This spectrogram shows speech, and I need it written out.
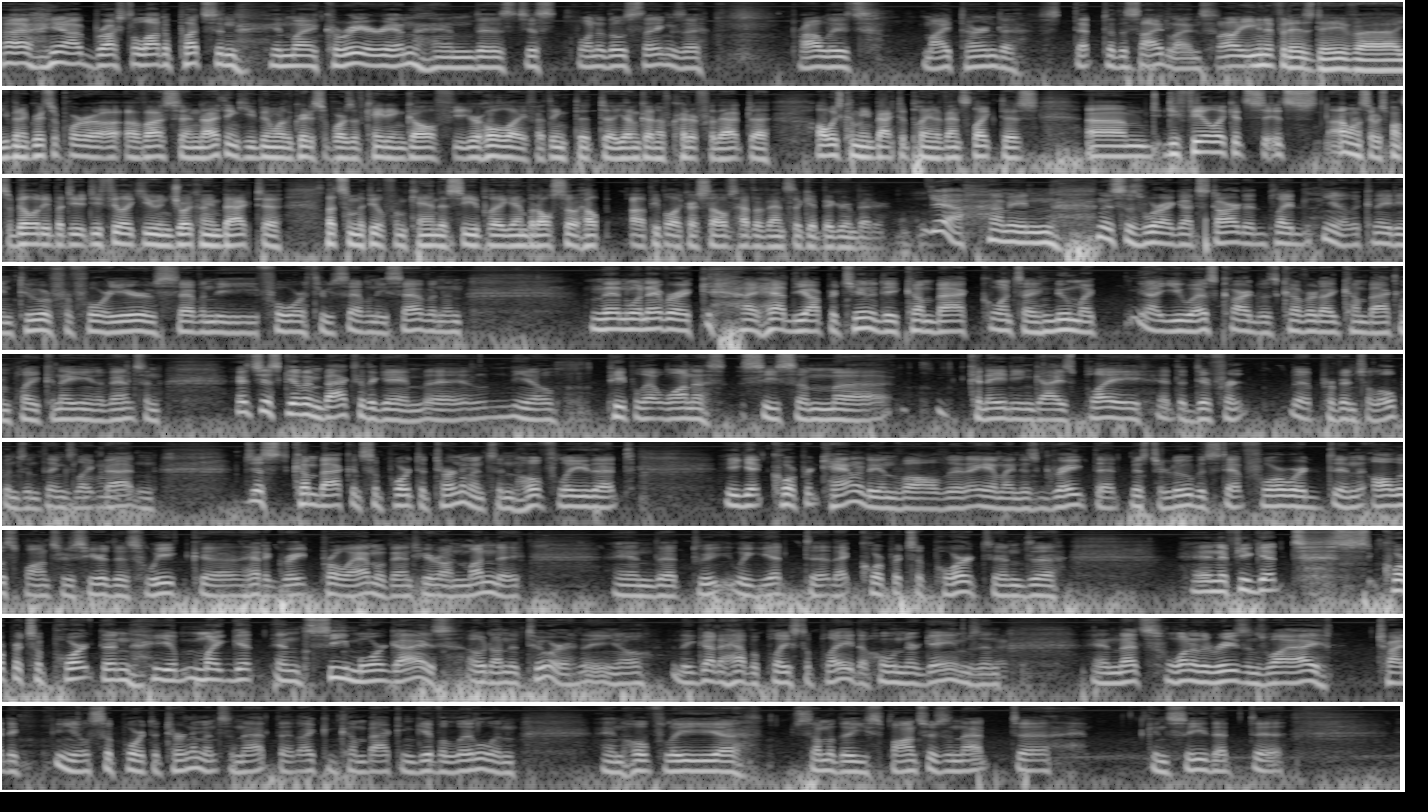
uh, you know, I've brushed a lot of putts in, in my career in, and it's just one of those things. Uh, probably it's my turn to step to the sidelines. Well, even if it is, Dave, uh, you've been a great supporter of us, and I think you've been one of the greatest supporters of Canadian golf your whole life. I think that uh, you haven't got enough credit for that. Uh, always coming back to playing events like this. Um, do you feel like it's it's I don't want to say responsibility, but do you, do you, feel like you enjoy coming back to let some of the people from Canada see you play again, but also help uh, people like ourselves have events that get bigger and better? Yeah, I mean, this is where I got started. Played you know the Canadian Tour for four years, '74 through '77, and and then whenever I, I had the opportunity to come back, once I knew my uh, U.S. card was covered, I'd come back and play Canadian events, and it's just giving back to the game. Uh, you know, people that want to see some uh, Canadian guys play at the different uh, provincial opens and things like mm-hmm. that, and just come back and support the tournaments, and hopefully that you get corporate Canada involved. And I mean, it's great that Mr. Lube has stepped forward, and all the sponsors here this week uh, had a great pro am event here on Monday, and that we we get uh, that corporate support and. Uh, And if you get corporate support, then you might get and see more guys out on the tour. They, you know, they got to have a place to play to hone their games, and and that's one of the reasons why I try to you know support the tournaments and that that I can come back and give a little and and hopefully uh, some of the sponsors in that uh, can see that uh,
